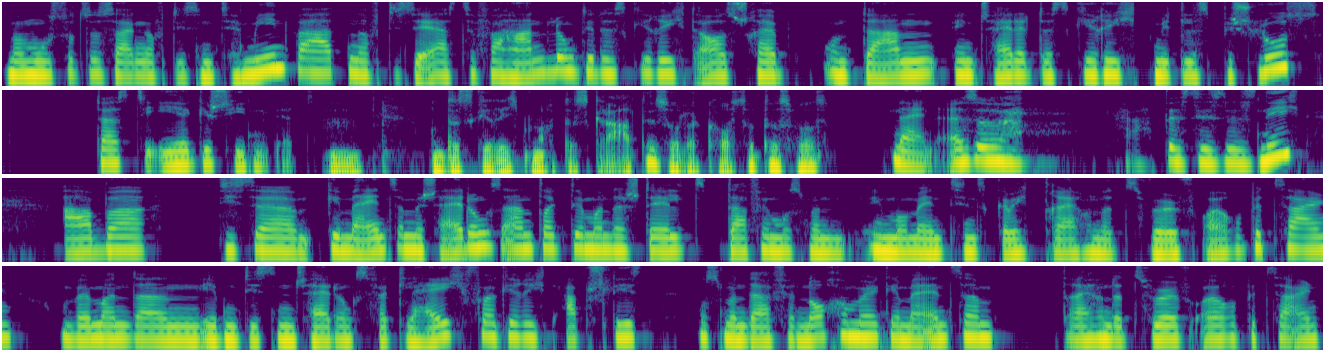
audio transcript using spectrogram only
Man muss sozusagen auf diesen Termin warten, auf diese erste Verhandlung, die das Gericht ausschreibt und dann entscheidet das Gericht mittels Beschluss, dass die Ehe geschieden wird. Mhm. Und das Gericht macht das gratis oder kostet das was? Nein, also gratis ist es nicht, aber dieser gemeinsame Scheidungsantrag, den man da stellt, dafür muss man im Moment sind es, glaube ich, 312 Euro bezahlen. Und wenn man dann eben diesen Scheidungsvergleich vor Gericht abschließt, muss man dafür noch einmal gemeinsam 312 Euro bezahlen.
